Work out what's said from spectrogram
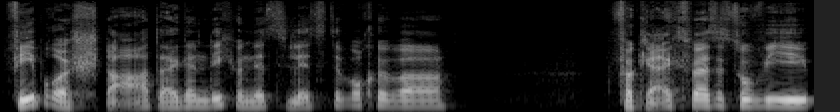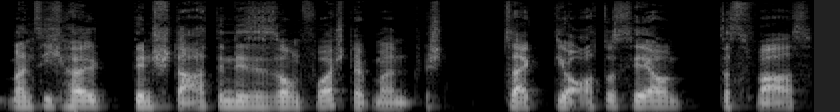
Februarstart eigentlich und jetzt die letzte Woche war vergleichsweise so, wie man sich halt den Start in die Saison vorstellt. Man zeigt die Autos her und das war's.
